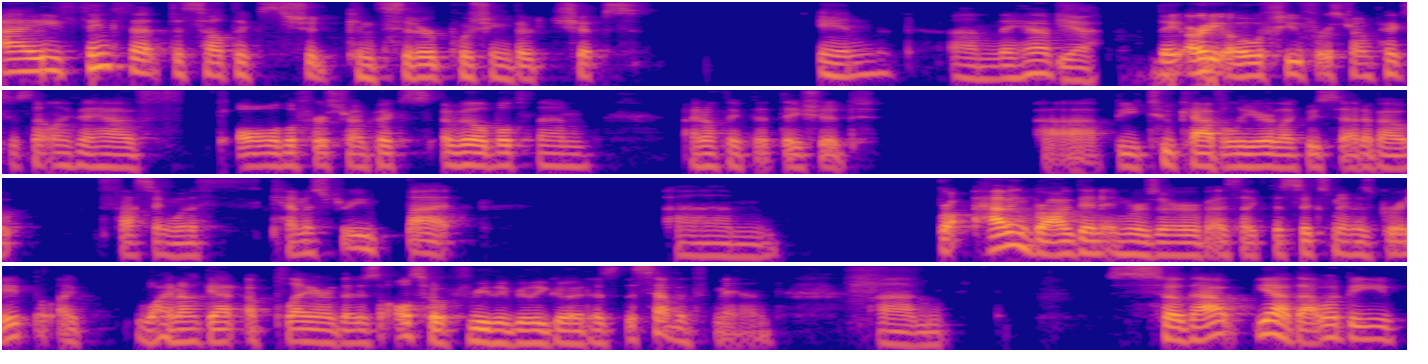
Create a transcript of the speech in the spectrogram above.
I think that the Celtics should consider pushing their chips in. Um, they have Yeah. they already owe a few first round picks. It's not like they have all the first round picks available to them. I don't think that they should uh, be too cavalier, like we said about fussing with chemistry. But um, Bro- having Brogdon in reserve as like the sixth man is great. But like, why not get a player that is also really, really good as the seventh man? Um, so that yeah, that would be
